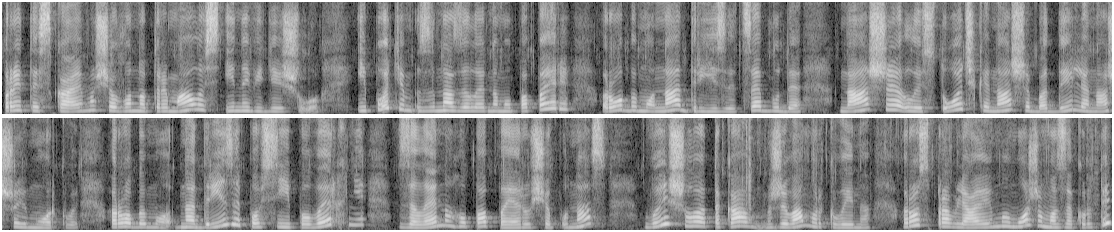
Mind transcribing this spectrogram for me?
притискаємо, щоб воно трималось і не відійшло. І потім на зеленому папері робимо надрізи. Це буде наші листочки, наше бадилля нашої моркви. Робимо надрізи по всій поверхні зеленого паперу, щоб у нас вийшла така жива морквина. Розправляємо, можемо закрутити.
